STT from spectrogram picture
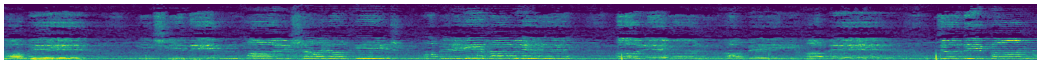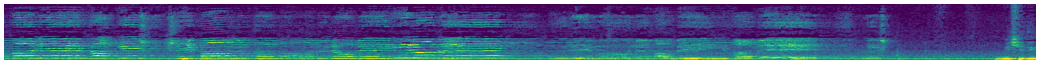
হবে? সেদিন হবে হবে। যদি পান করে থাকিস, সে পান তোমার রবেই রবে। ওরে মন হবে। হবে নিশিদিন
